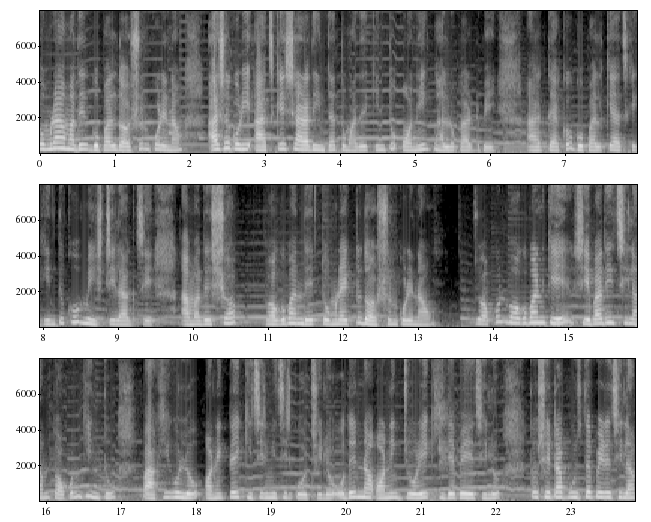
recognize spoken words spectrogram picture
তোমরা আমাদের গোপাল দর্শন করে নাও। আশা করি আজকের সারা দিনটা তোমাদের কিন্তু অনেক ভালো কাটবে। আর দেখো, গোপালকে আজকে কিন্তু খুব মিষ্টি লাগছে। আমাদের সব ভগবানদের তোমরা একটু দর্শন করে নাও। যখন ভগবানকে সেবা দিচ্ছিলাম, তখন কিন্তু পাখিগুলো অনেকটাই কিচিরমিচির করছিল। ওদের না অনেক জোরে খিদে পেয়েছিল, তো সেটা বুঝতে পেরেছিলাম।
